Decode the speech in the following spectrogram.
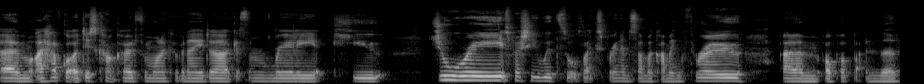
Um, I have got a discount code for Monica Vinader. Get some really cute jewellery, especially with sort of like spring and summer coming through. Um, I'll put that in the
